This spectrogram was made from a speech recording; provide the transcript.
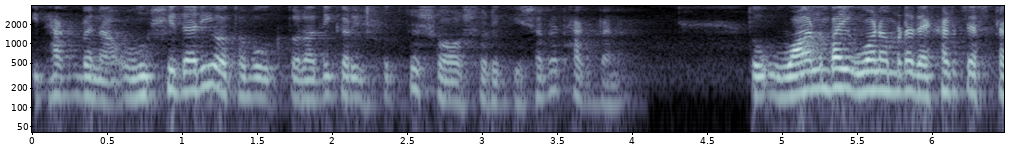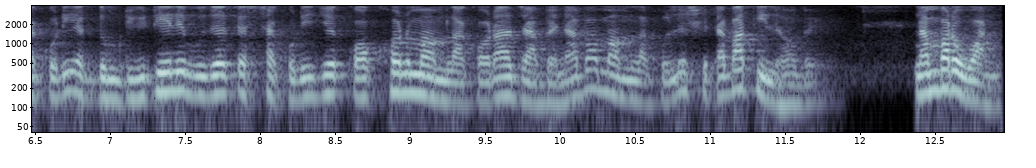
কি থাকবে না? অংশীদারি অথবা উত্তরাধিকারী সূত্রে সহশরিক হিসাবে থাকবে না। তো ওয়ান বাই ওয়ান আমরা দেখার চেষ্টা করি, একদম ডিটেলে বোঝার চেষ্টা করি যে কখন মামলা করা যাবে না বা মামলা করলে সেটা বাতিল হবে। নাম্বার ওয়ান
